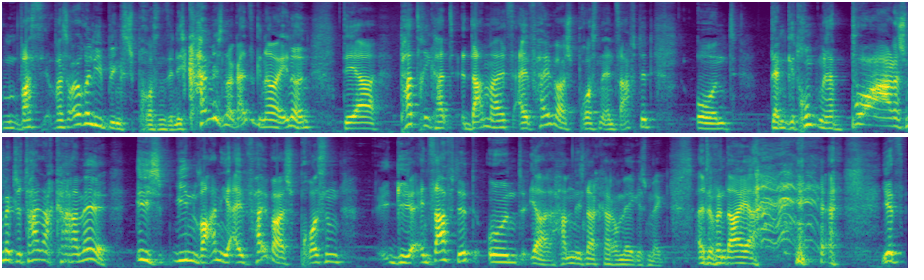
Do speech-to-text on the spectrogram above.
was, was eure Lieblingssprossen sind. Ich kann mich noch ganz genau erinnern, der Patrick hat damals Alfalfa-Sprossen entsaftet und dann getrunken und gesagt, boah, das schmeckt total nach Karamell. Ich, wie ein Wani, Alfalfa-Sprossen entsaftet und ja, haben nicht nach Karamell geschmeckt. Also von daher, jetzt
